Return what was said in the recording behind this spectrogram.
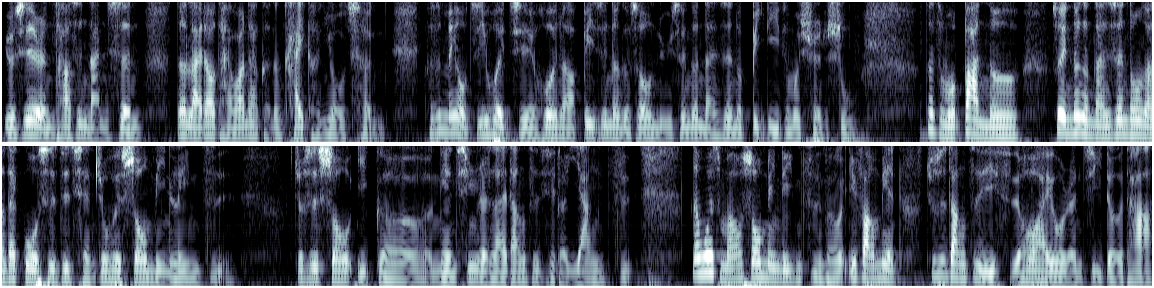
有些人他是男生，那来到台湾，他可能开垦有成，可是没有机会结婚啊，毕竟那个时候女生跟男生的比例这么悬殊，那怎么办呢？所以那个男生通常在过世之前就会收名灵子。就是收一个年轻人来当自己的养子，那为什么要收明灵子呢？一方面就是让自己死后还有人记得他，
